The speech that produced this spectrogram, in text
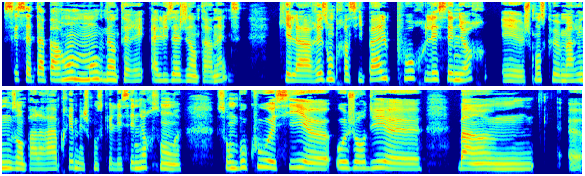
c'est cet apparent manque d'intérêt à l'usage d'Internet, qui est la raison principale pour les seniors. Et je pense que Marie nous en parlera après, mais je pense que les seniors sont sont beaucoup aussi aujourd'hui ben, euh,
